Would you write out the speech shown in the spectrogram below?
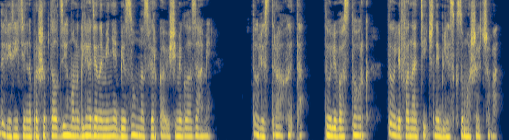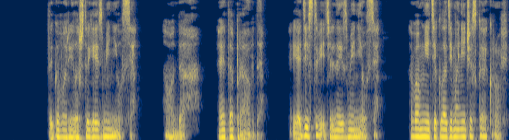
доверительно прошептал демон, глядя на меня безумно сверкающими глазами. То ли страх это, то ли восторг, то ли фанатичный блеск сумасшедшего. «Ты говорила, что я изменился. О да, это правда. Я действительно изменился. Во мне текла демоническая кровь.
